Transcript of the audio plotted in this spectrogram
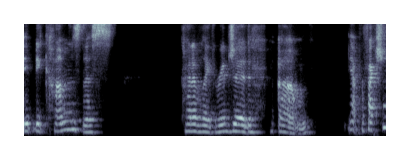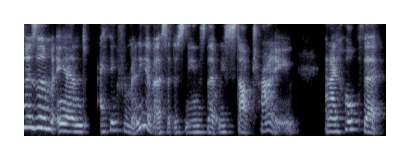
it becomes this kind of like rigid um yeah perfectionism and i think for many of us it just means that we stop trying. And i hope that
